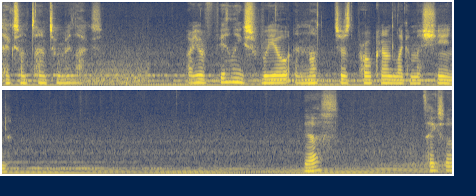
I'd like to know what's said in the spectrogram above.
Take some time to relax. Are your feelings real and not just programmed like a machine? Yes? Think so?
